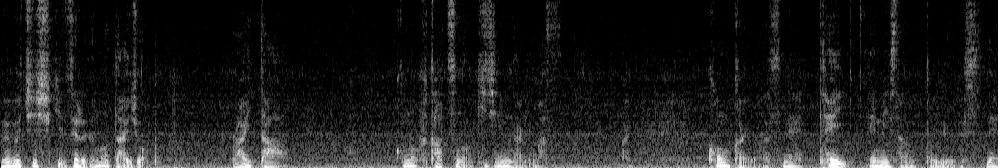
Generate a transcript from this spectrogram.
ウェブ知識ゼロでも大丈夫。ライター。この2つの記事になります。今回はですねテイ・エミさんというですね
